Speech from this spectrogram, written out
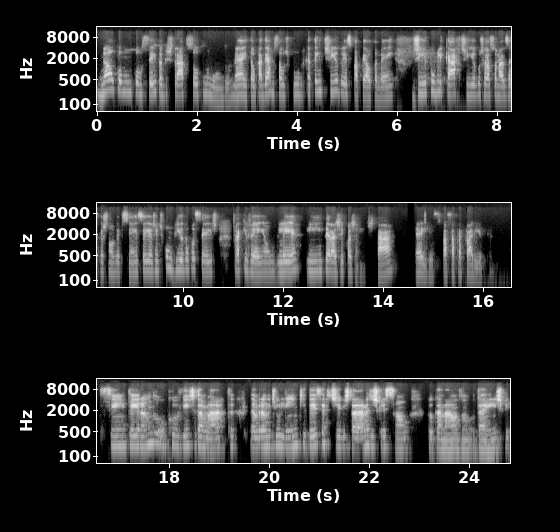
não como um conceito abstrato solto no mundo. Né? Então, o Caderno de Saúde Pública tem tido esse papel também de publicar artigos relacionados à questão da deficiência e a gente convida vocês para que venham ler e interagir com a gente. Tá? É isso, passar para a Clarita. Sim, inteirando o convite da Marta, lembrando que o link desse artigo estará na descrição do canal do, da ENSP.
